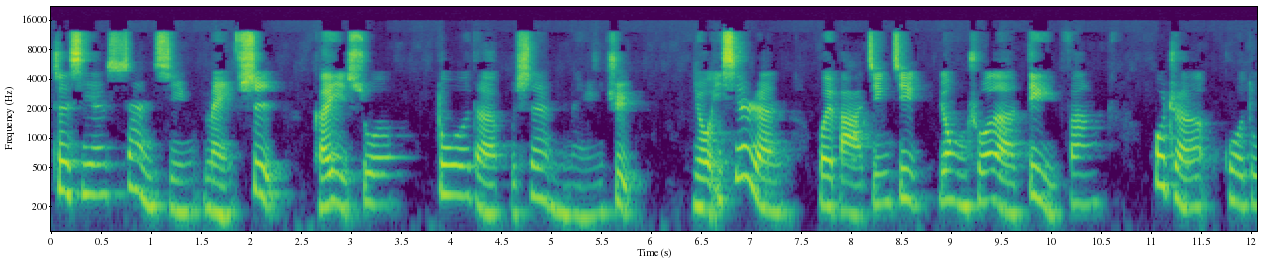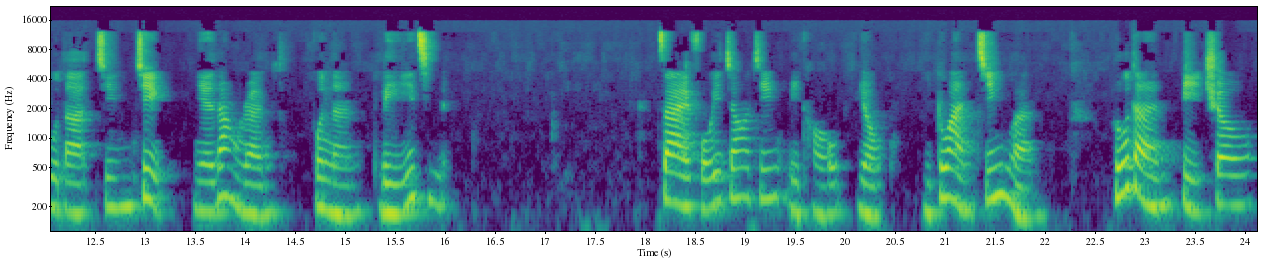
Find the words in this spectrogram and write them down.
这些善行美事，可以说。多的不胜枚举，有一些人会把精进用错了地方，或者过度的精进也让人不能理解。在《佛一教经》里头有一段经文：“汝等比丘，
